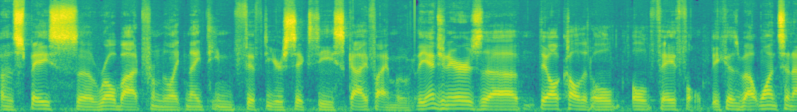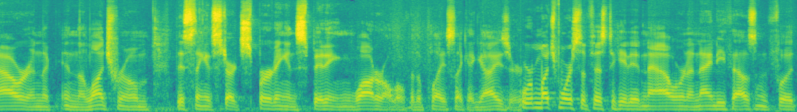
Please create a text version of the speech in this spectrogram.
a space uh, robot from like 1950 or 60 sci-fi movie. The engineers, uh, they all called it Old Old Faithful because about once an hour in the in the lunchroom, this thing would start spurting and spitting water all over the place like a geyser. We're much more sophisticated now. We're in a 90,000 foot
